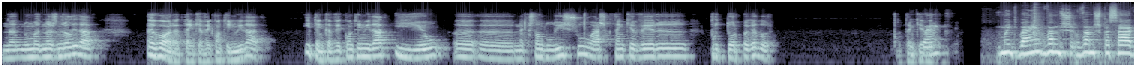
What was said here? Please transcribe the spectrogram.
na, numa, na generalidade. Agora tem que haver continuidade e tem que haver continuidade. E eu, uh, uh, na questão do lixo, acho que tem que haver produtor-pagador. Tem Muito que haver. Bem. Muito bem, vamos, vamos passar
